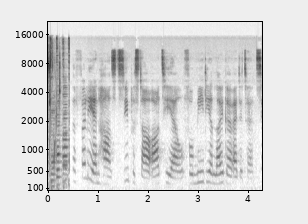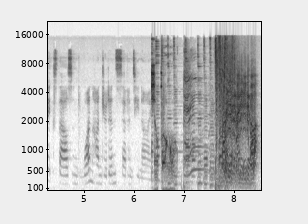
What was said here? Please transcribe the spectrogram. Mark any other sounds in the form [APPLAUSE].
The fully enhanced Superstar RTL for Media Logo Editor 6179. [LAUGHS]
